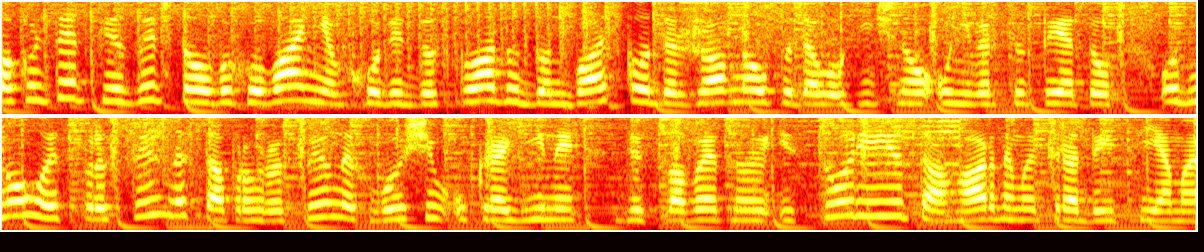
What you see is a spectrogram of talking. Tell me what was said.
Факультет фізичного виховання входить до складу Донбаського державного педагогічного університету, одного із престижних та прогресивних вишів України зі славетною історією та гарними традиціями.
